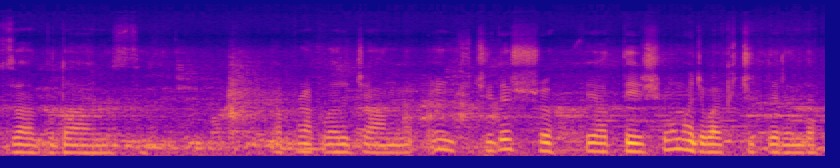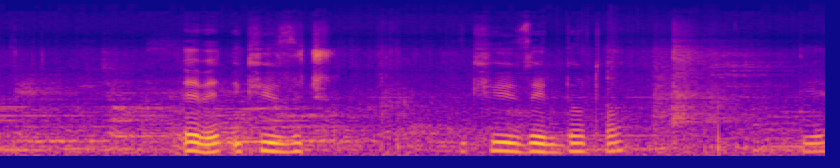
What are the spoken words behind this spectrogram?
güzel. Bu da aynısı. Yaprakları canlı. En küçüğü de şu. Fiyat değişiyor mu acaba küçüklerinde? Evet, 203. 254 var. Diye.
